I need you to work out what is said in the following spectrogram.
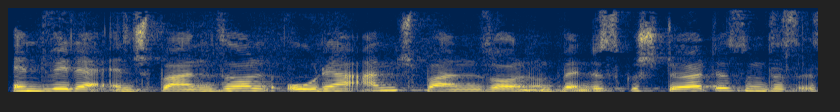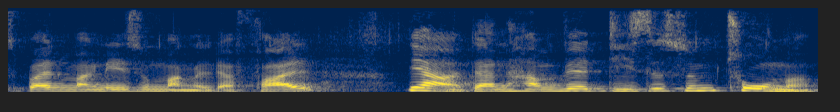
entweder entspannen soll oder anspannen soll. Und wenn das gestört ist, und das ist bei einem Magnesiummangel der Fall, ja, dann haben wir diese Symptome.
